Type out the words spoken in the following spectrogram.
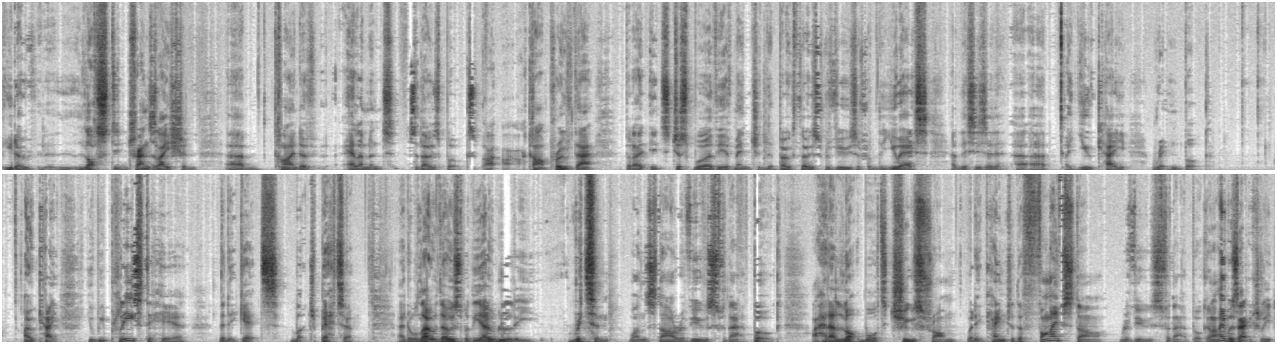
you know lost in translation um, kind of element to those books. I, I can't prove that, but I, it's just worthy of mention that both those reviews are from the US and this is a, a, a UK written book. Okay, you'll be pleased to hear that it gets much better. And although those were the only written one star reviews for that book, I had a lot more to choose from when it came to the five star reviews for that book. And I was actually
